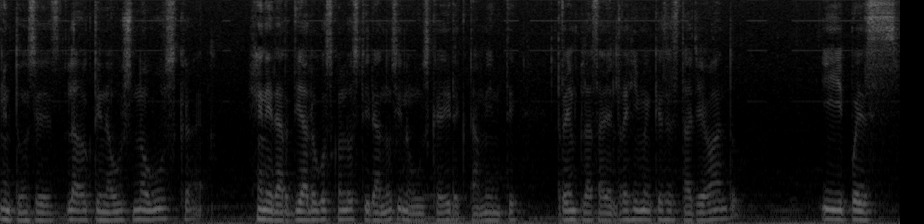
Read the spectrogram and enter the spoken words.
Entonces la doctrina Bush no busca generar diálogos con los tiranos, sino busca directamente reemplazar el régimen que se está llevando y pues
